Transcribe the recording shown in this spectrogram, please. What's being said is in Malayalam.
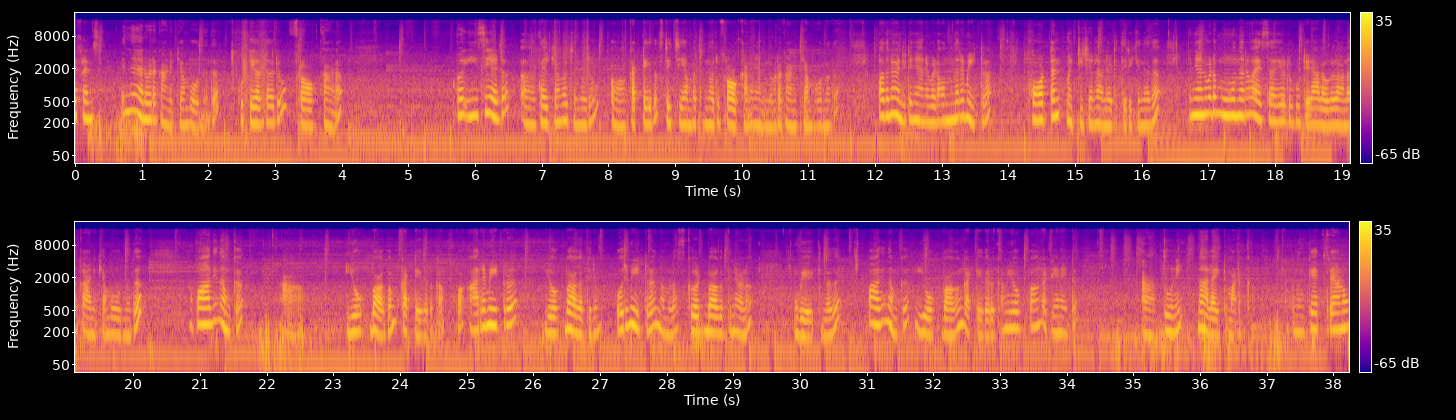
ഹായ് ഫ്രണ്ട്സ് ഇന്ന് ഞാനിവിടെ കാണിക്കാൻ പോകുന്നത് കുട്ടികളുടെ ഒരു ഫ്രോക്കാണ്. അപ്പോൾ ഈസി ആയിട്ട് തയ്ക്കാൻ പറ്റുന്നൊരു കട്ട് ചെയ്ത് സ്റ്റിച്ച് ചെയ്യാൻ പറ്റുന്ന ഒരു ഫ്രോക്കാണ് ഞാനിന്നിവിടെ കാണിക്കാൻ പോകുന്നത്. അപ്പോൾ അതിന് വേണ്ടിയിട്ട് ഞാനിവിടെ ഒന്നര മീറ്റർ കോട്ടൺ മെറ്റീരിയലാണ് എടുത്തിരിക്കുന്നത്. അപ്പോൾ ഞാനിവിടെ മൂന്നര വയസ്സായ ഒരു കുട്ടിയുടെ അളവുകളാണ് കാണിക്കാൻ പോകുന്നത്. അപ്പോൾ ആദ്യം നമുക്ക് യോക്ക് ഭാഗം കട്ട് ചെയ്തെടുക്കാം. അപ്പോൾ അര മീറ്റർ യോക്ക് ഭാഗത്തിനും ഒരു മീറ്റർ നമ്മൾ സ്കേർട്ട് ഭാഗത്തിനാണ് ഉപയോഗിക്കുന്നത്. അപ്പോൾ ആദ്യം നമുക്ക് യോക്ക് ഭാഗം കട്ട് ചെയ്തെടുക്കാം. യോക്ക് ഭാഗം കട്ട് ചെയ്യാനായിട്ട് തുണി നാലായിട്ട് മടക്കാം. അപ്പോൾ നിങ്ങൾക്ക് എത്രയാണോ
